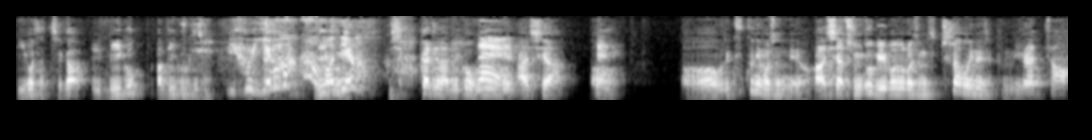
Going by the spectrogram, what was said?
이거 자체가 이 미국 아 미국이래. 미국이요? 미국 어디요? 미국까지는 아니고 네. 우리 아시아. 어. 네. 어, 우리 쿠쿠님 오셨네요. 아시아, 중국, 일본으로 지금 수출하고 있는 제품이에요. 그렇죠.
